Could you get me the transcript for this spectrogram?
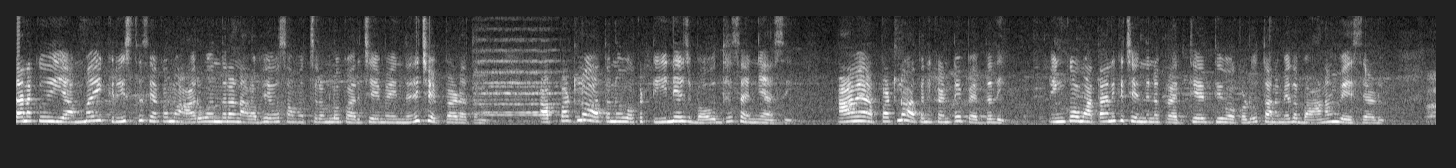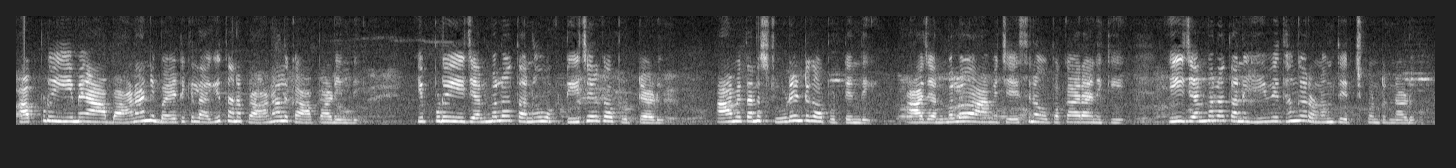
తనకు ఈ అమ్మాయి క్రీస్తు శకం ఆరు వందల నలభైవ సంవత్సరంలో పరిచయమైందని చెప్పాడు అతను. అప్పట్లో అతను ఒక టీనేజ్ బౌద్ధ సన్యాసి. ఆమె అప్పట్లో అతని కంటే పెద్దది. ఇంకో మతానికి చెందిన ప్రత్యర్థి ఒకడు తన మీద బాణం వేశాడు. అప్పుడు ఈమె ఆ బాణాన్ని బయటికి లాగి తన ప్రాణాలు కాపాడింది. ఇప్పుడు ఈ జన్మలో తను ఒక టీచర్గా పుట్టాడు. ఆమె తన స్టూడెంట్గా పుట్టింది. ఆ జన్మలో ఆమె చేసిన ఉపకారానికి ఈ జన్మలో తను ఈ విధంగా రుణం తీర్చుకుంటున్నాడు.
